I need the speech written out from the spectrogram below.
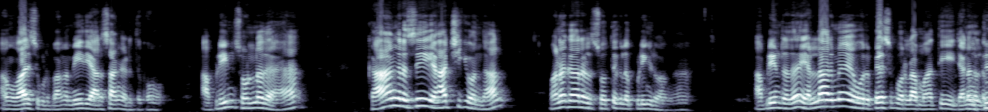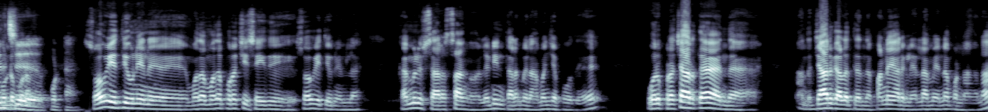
அவங்க வாரிசு கொடுப்பாங்க மீதி அரசாங்கம் எடுத்துக்கும். அப்படின்னு சொன்னதை காங்கிரஸ் ஆட்சிக்கு வந்தால் பணக்காரர்கள் சொத்துக்களை பிடிங்கிடுவாங்க. அப்படின்றத எல்லாருமே ஒரு பேசு பொருளாக மாற்றி ஜனங்கள்ட்ட கொண்டு போட்டேன் சோவியத் யூனியன் முத முத புரட்சி செய்து சோவியத் யூனியனில் கம்யூனிஸ்ட் அரசாங்கம் லெனின் தலைமையில் அமைஞ்ச போது ஒரு பிரச்சாரத்தை இந்த அந்த ஜார் காலத்து அந்த பண்ணையார்கள் எல்லாமே என்ன பண்ணாங்கன்னா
